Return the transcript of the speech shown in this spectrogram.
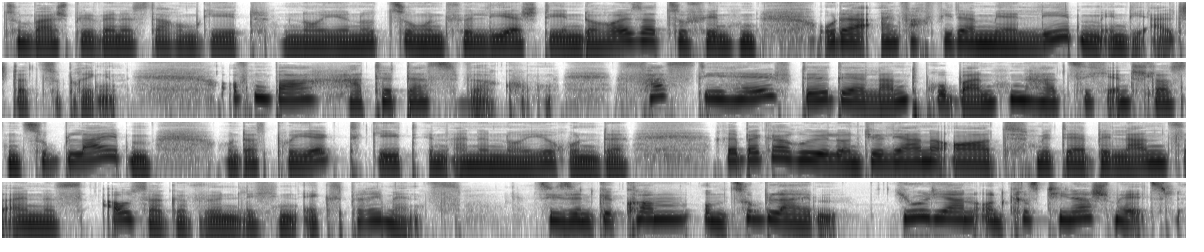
Zum Beispiel, wenn es darum geht, neue Nutzungen für leerstehende Häuser zu finden oder einfach wieder mehr Leben in die Altstadt zu bringen. Offenbar hatte das Wirkung. Fast die Hälfte der Landprobanden hat sich entschlossen zu bleiben und das Projekt geht in eine neue Runde. Rebecca Rühl und Juliane Ort mit der Bilanz eines außergewöhnlichen Experiments. Sie sind gekommen, um zu bleiben. Julian und Christina Schmelzle.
